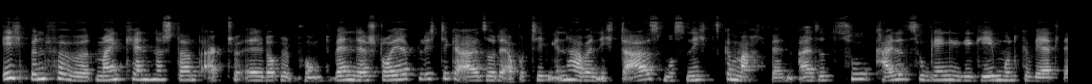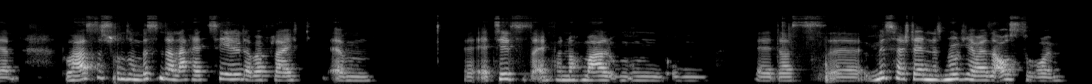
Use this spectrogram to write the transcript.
ich bin verwirrt. Mein Kenntnisstand aktuell Doppelpunkt. Wenn der Steuerpflichtige, also der Apothekeninhaber, nicht da ist, muss nichts gemacht werden. Also zu, keine Zugänge gegeben und gewährt werden. Du hast es schon so ein bisschen danach erzählt, aber vielleicht ähm, äh, erzählst du es einfach nochmal, um, um, um äh, das äh, Missverständnis möglicherweise auszuräumen?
